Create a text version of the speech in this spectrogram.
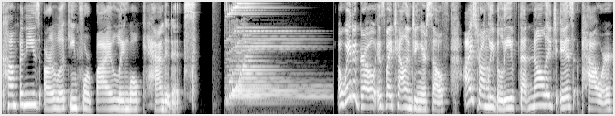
Companies are looking for bilingual candidates. A way to grow is by challenging yourself. I strongly believe that knowledge is power.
